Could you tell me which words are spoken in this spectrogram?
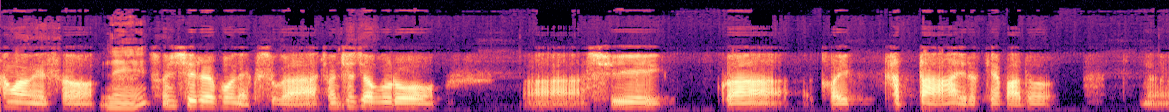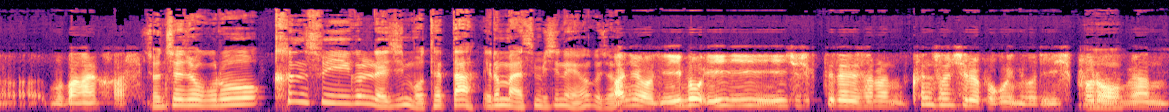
상황에서 네. 손실을 본 액수가 전체적으로 어, 수익과 거의 같다 이렇게 봐도 어, 무방할 것 같습니다. 전체적으로 큰 수익을 내진 못했다 이런 말씀이시네요, 그죠? 아니요, 이, 이, 이 주식들에 대해서는 큰 손실을 보고 있는 거죠. 20%면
